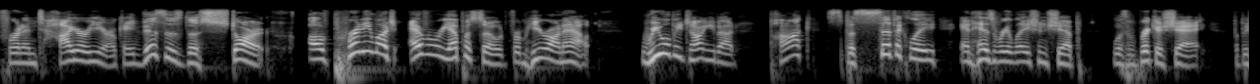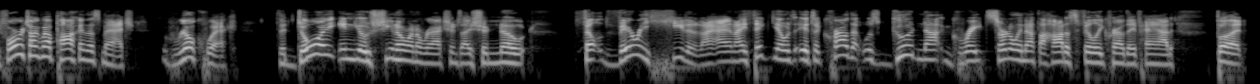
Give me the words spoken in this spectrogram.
for an entire year. Okay. This is the start of pretty much every episode from here on out. We will be talking about Pac specifically and his relationship with Ricochet. But before we talk about Pac in this match, real quick, the Doi and Yoshino interactions, I should note, felt very heated. And I, and I think, you know, it's, it's, a crowd that was good, not great. Certainly not the hottest Philly crowd they've had. But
